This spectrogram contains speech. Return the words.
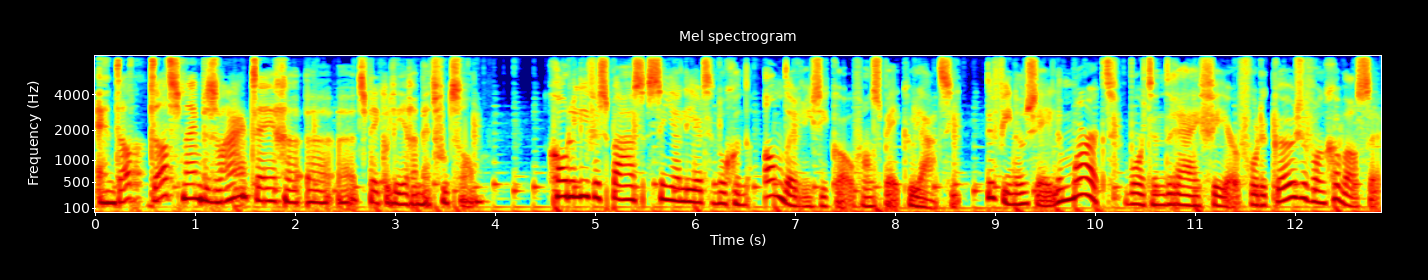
en dat, dat is mijn bezwaar tegen uh, het speculeren met voedsel. Godelieve Spaas signaleert nog een ander risico van speculatie. De financiële markt wordt een drijfveer voor de keuze van gewassen,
